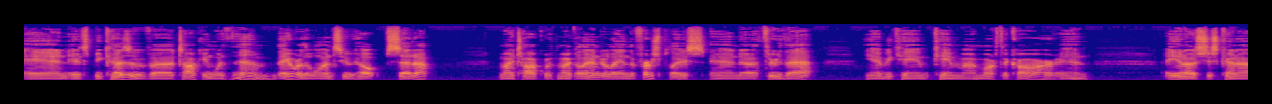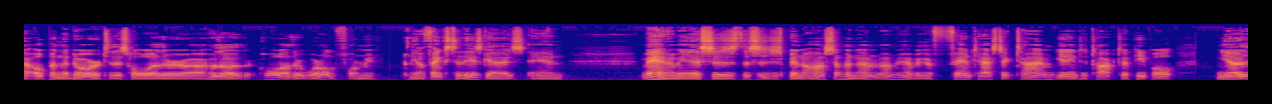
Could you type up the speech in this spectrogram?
and it's because of uh, talking with them. They were the ones who helped set up my talk with Michael Anderle in the first place, and uh, through that, you know, became came uh, Martha Carr, and you know, it's just kind of opened the door to this whole other uh, whole other whole other world for me. You know, thanks to these guys, and man, I mean, this is this has just been awesome, and I'm I'm having a fantastic time getting to talk to people. You know,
